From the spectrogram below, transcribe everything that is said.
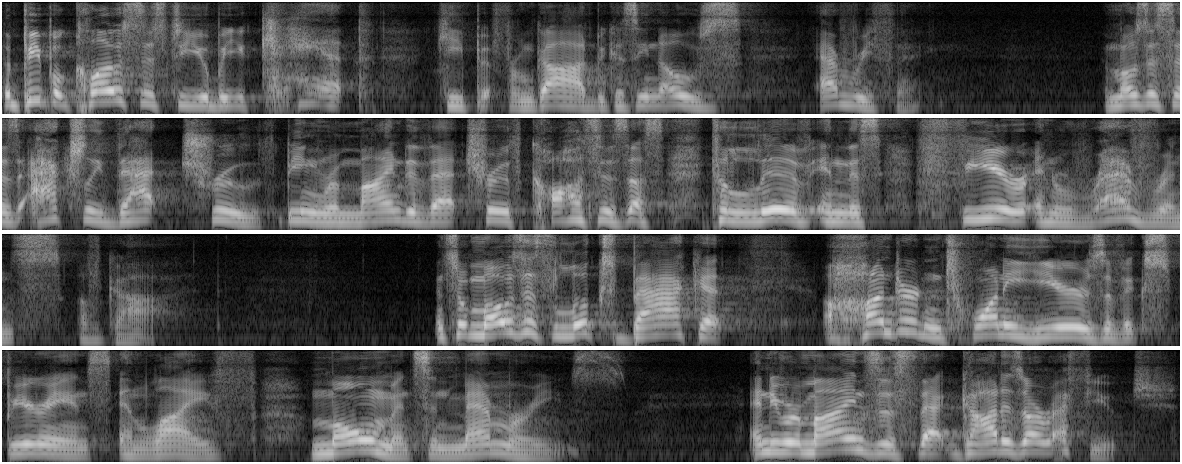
the people closest to you, but you can't keep it from God because He knows everything. And Moses says, actually, that truth, being reminded of that truth, causes us to live in this fear and reverence of God. And so Moses looks back at 120 years of experience in life, moments and memories. And he reminds us that God is our refuge.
